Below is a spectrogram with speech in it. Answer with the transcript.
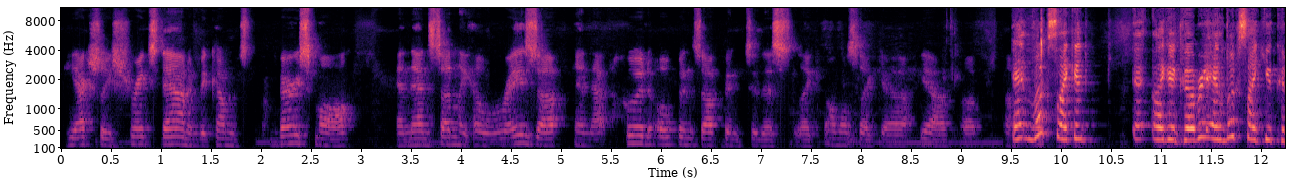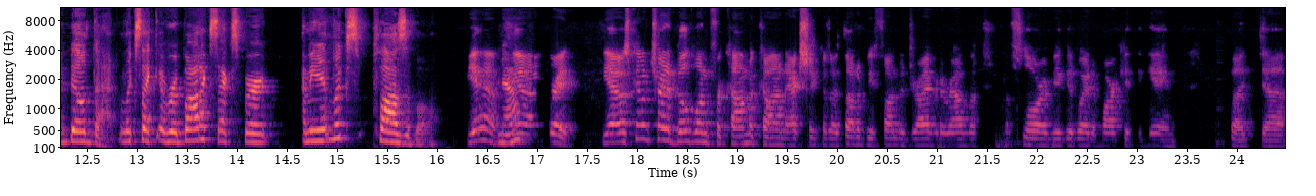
he actually shrinks down and becomes very small. And then suddenly he'll raise up and that hood opens up into this like almost like a, yeah. A, a, it looks like a, like a Cobra. It looks like you could build that. It looks like a robotics expert. I mean, it looks plausible. Yeah, no? yeah, great. Yeah, I was going to try to build one for Comic Con actually because I thought it'd be fun to drive it around the, the floor. It'd be a good way to market the game. But, uh, uh,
